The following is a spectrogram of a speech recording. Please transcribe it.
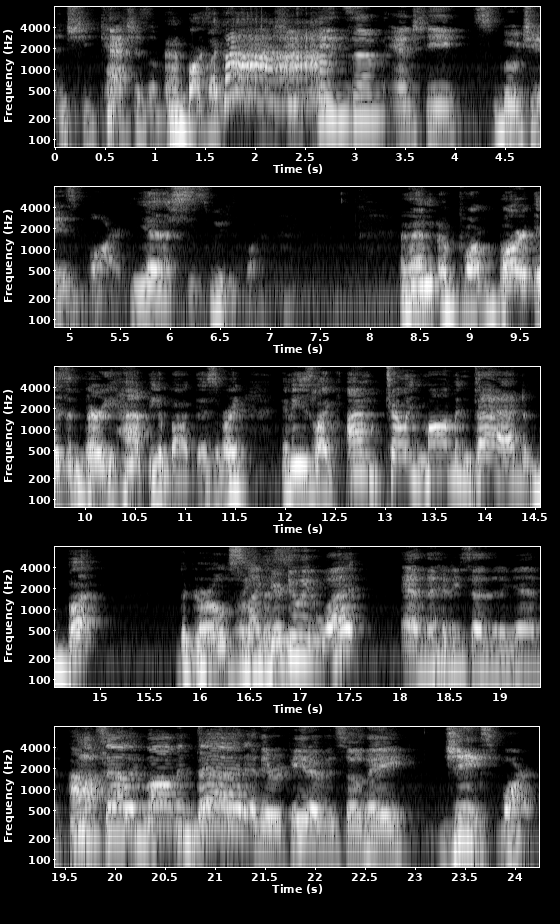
And she catches him. and Bart's like, She ah! pins him and she smooches Bart. Yes, she smooches Bart. And then uh, Bart isn't very happy about this, right? And he's like, I'm telling mom and dad, but the girls like, this. you're doing what? And then he says it again. I'm telling mom and dad." And they repeat him, and so they jinx Bart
